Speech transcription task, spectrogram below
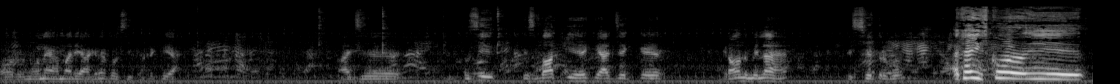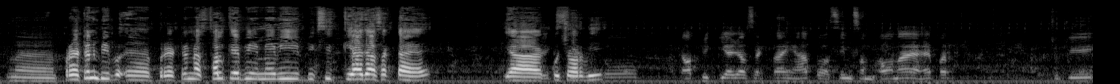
और उन्होंने हमारे आग्रह को स्वीकार किया। आज खुशी इस बात की है कि आज एक ग्राउंड मिला है इस क्षेत्र को। अच्छा इसको पर्यटन भी पर्यटन स्थल के भी, में भी विकसित किया जा सकता है। या कुछ और भी? तो काफ़ी किया जा सकता है यहाँ तो असीम संभावनाएँ हैं पर चूँकि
